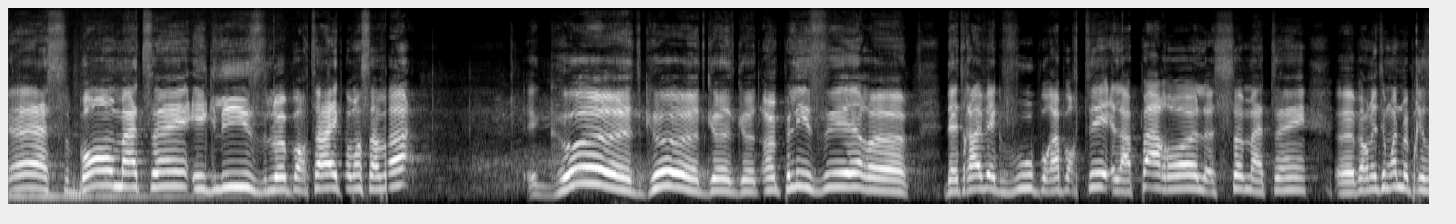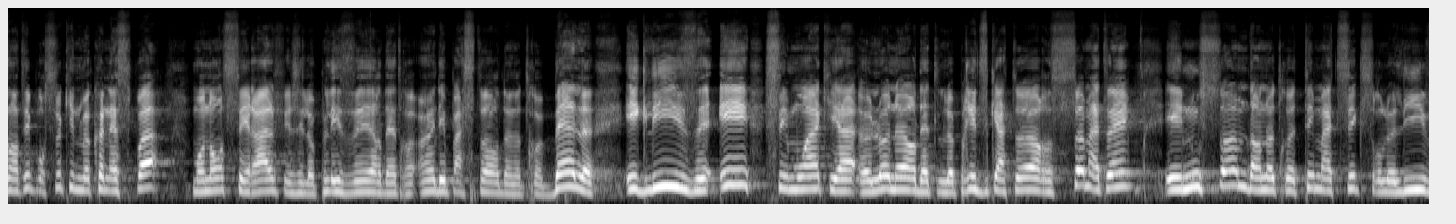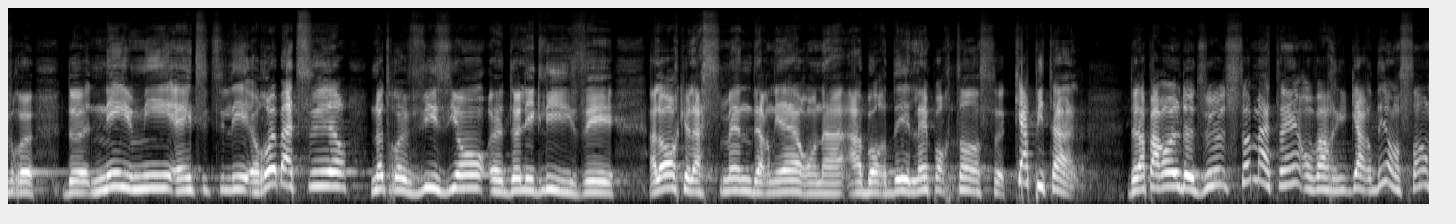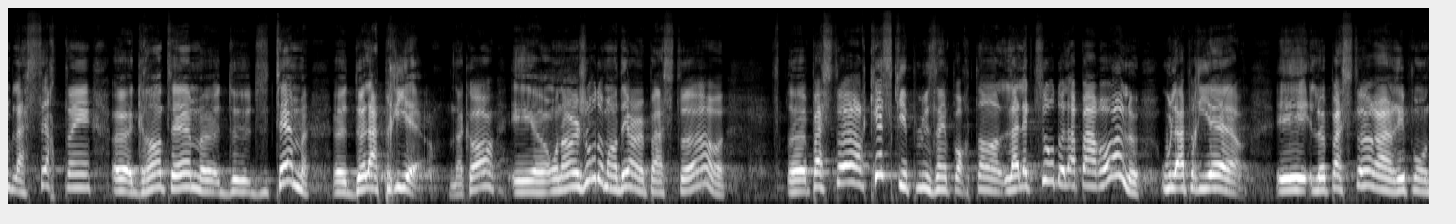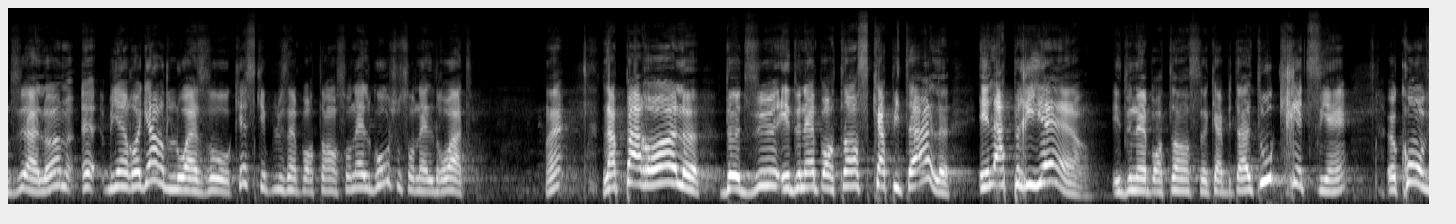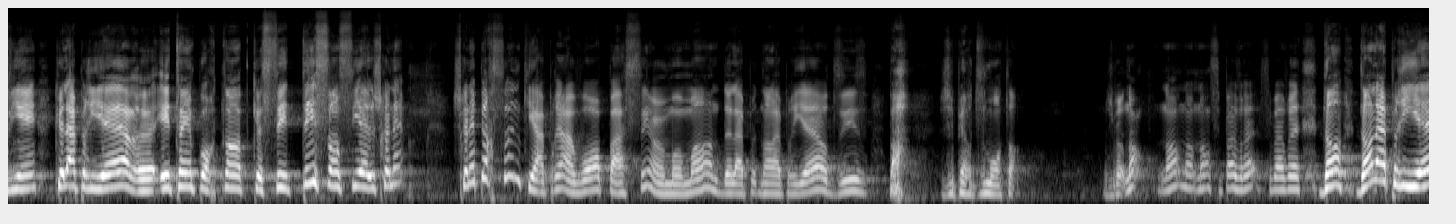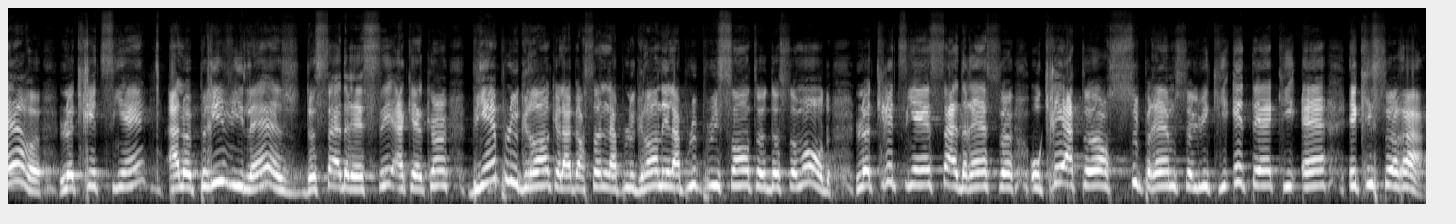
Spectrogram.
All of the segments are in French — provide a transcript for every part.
Yes, bon matin, Église Le Portail, comment ça va? Good, good, good, good. Un plaisir euh, d'être avec vous pour apporter la parole ce matin. Euh, permettez-moi de me présenter pour ceux qui ne me connaissent pas. Mon nom c'est Ralph et j'ai le plaisir d'être un des pasteurs de notre belle église et c'est moi qui a euh, l'honneur d'être le prédicateur ce matin et nous sommes dans notre thématique sur le livre de Néhémie intitulé Rebâtir notre vision euh, de l'église et alors que la semaine dernière on a abordé l'importance capitale de la parole de Dieu. Ce matin, on va regarder ensemble à certains euh, grands thèmes de, du thème euh, de la prière. D'accord? Et euh, on a un jour demandé à un pasteur, Pasteur, qu'est-ce qui est plus important, la lecture de la parole ou la prière? Et le pasteur a répondu à l'homme, eh bien, regarde l'oiseau, qu'est-ce qui est plus important, son aile gauche ou son aile droite? Hein? La parole de Dieu est d'une importance capitale et la prière et d'une importance capitale. Tout chrétien euh, convient que la prière euh, est importante, que c'est essentiel. Je connais, je connais personne qui, après avoir passé un moment dans la prière, dise Bah, j'ai perdu mon temps. Non, non, non, non, c'est pas vrai, c'est pas vrai. Dans, dans la prière, le chrétien a le privilège de s'adresser à quelqu'un bien plus grand que la personne la plus grande et la plus puissante de ce monde. Le chrétien s'adresse au Créateur suprême, celui qui était, qui est et qui sera.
